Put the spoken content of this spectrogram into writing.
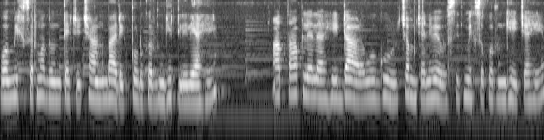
व मिक्सरमधून त्याची छान बारीक पूड करून घेतलेली आहे. आता आपल्याला ही डाळ व गूळ चमच्याने व्यवस्थित मिक्स करून घ्यायची आहे.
